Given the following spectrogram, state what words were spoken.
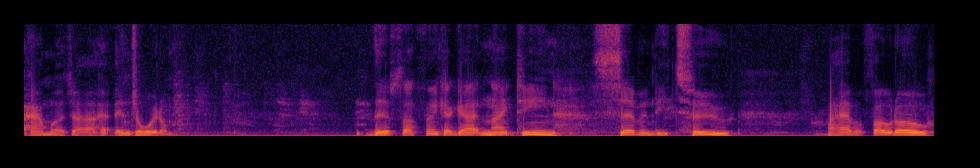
how much I enjoyed them. This I think I got in 1972. I have a photo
